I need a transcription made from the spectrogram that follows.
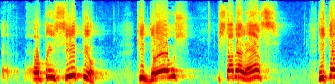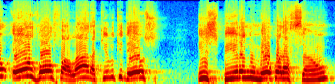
É, é o princípio que Deus estabelece. Então eu vou falar aquilo que Deus inspira no meu coração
